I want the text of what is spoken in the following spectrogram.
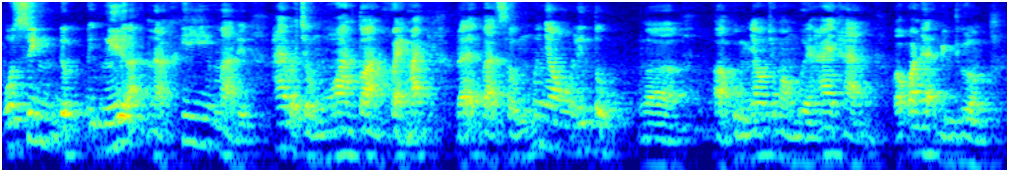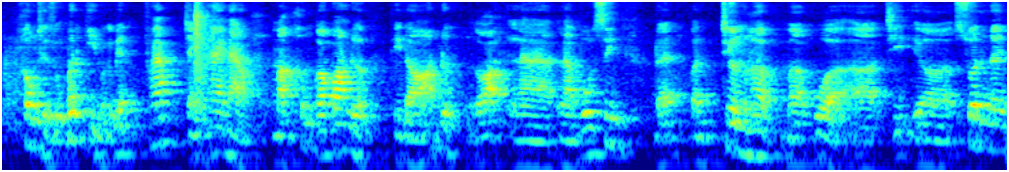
Vô sinh được định nghĩa là khi mà hai vợ chồng hoàn toàn khỏe mạnh đấy và sống với nhau liên tục ờ, ở cùng nhau trong vòng 12 tháng có quan hệ bình thường không sử dụng bất kỳ một cái biện pháp tránh thai nào mà không có con được thì đó được gọi là là vô sinh. Đấy còn trường hợp mà của uh, chị uh, Xuân đây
